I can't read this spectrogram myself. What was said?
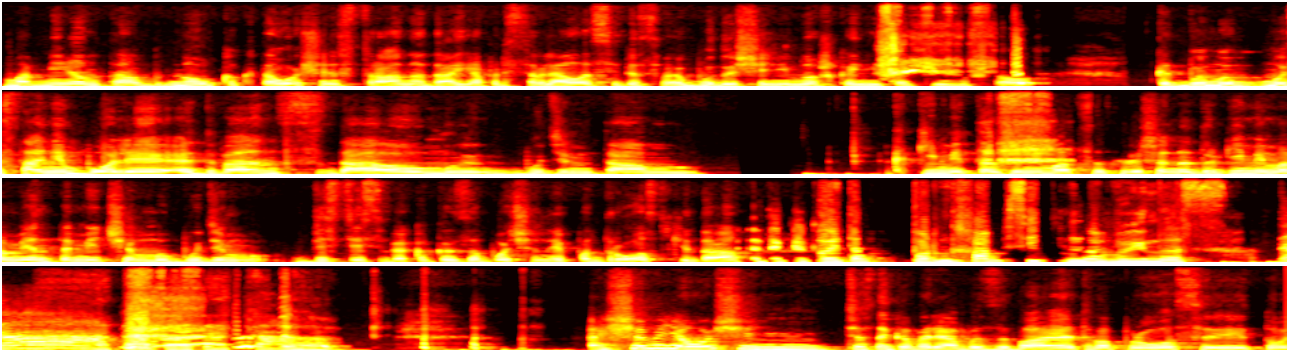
моментом, ну, как-то очень странно, да, я представляла себе свое будущее немножко не таким, что как бы мы, мы станем более advanced, да, мы будем там какими-то заниматься совершенно другими моментами, чем мы будем вести себя как озабоченные подростки, да. Это какой-то порнхаб сити на вынос. Да, да, да, да, да. А еще меня очень, честно говоря, вызывают вопросы то,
